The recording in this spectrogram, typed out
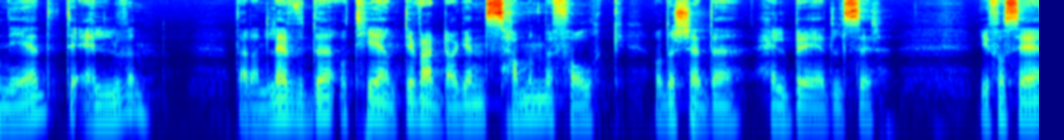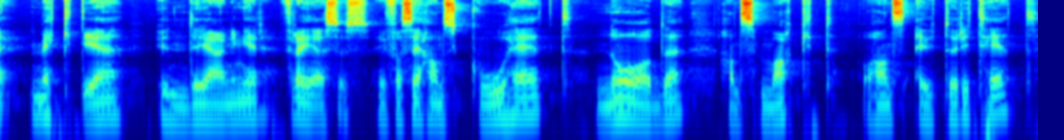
ned til elven, der han levde og tjente i hverdagen sammen med folk, og det skjedde helbredelser. Vi får se mektige undergjerninger fra Jesus. Vi får se hans godhet, nåde, hans makt og hans autoritet.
